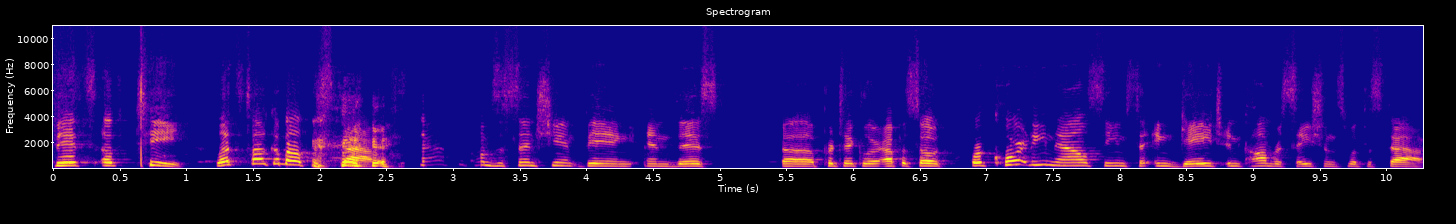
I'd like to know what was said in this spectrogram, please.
bits of tea let's talk about the staff staff becomes a sentient being in this uh, particular episode where Courtney now seems to engage in conversations with the staff.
